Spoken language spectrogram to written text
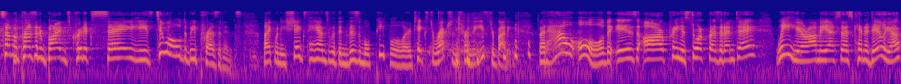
right, some of President Biden's critics say he's too old to be president, like when he shakes hands with invisible people or takes directions from the Easter Bunny. But how old is our prehistoric presidente? Eh? We here on the SS Canadalia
